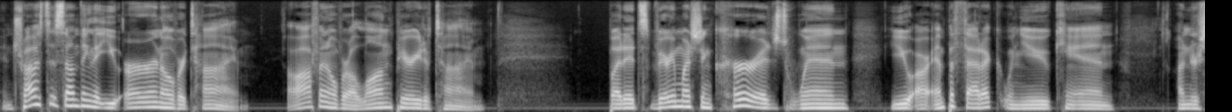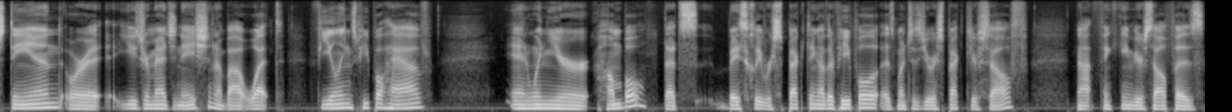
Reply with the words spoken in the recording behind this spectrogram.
And trust is something that you earn over time, often over a long period of time. But it's very much encouraged when you are empathetic, when you can understand or uh, use your imagination about what feelings people have. And when you're humble, that's basically respecting other people as much as you respect yourself, not thinking of yourself as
